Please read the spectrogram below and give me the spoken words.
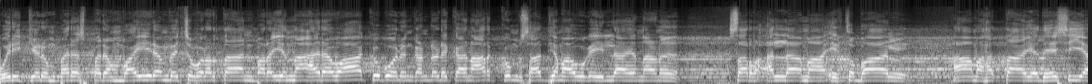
ഒരിക്കലും പരസ്പരം വൈരം വെച്ച് പുലർത്താൻ പറയുന്ന അരവാക്ക് പോലും കണ്ടെടുക്കാൻ ആർക്കും സാധ്യമാവുകയില്ല എന്നാണ് സർ അല്ലാമ ഇഖ്ബാൽ ആ മഹത്തായ ദേശീയ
